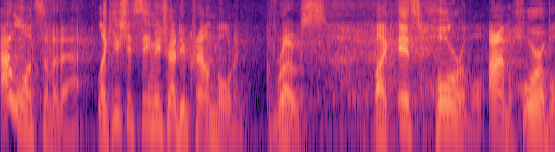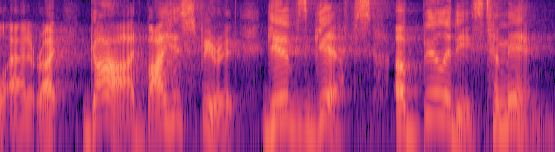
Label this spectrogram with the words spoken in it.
I want some of that. Like, you should see me try to do crown molding. Gross. Like, it's horrible. I'm horrible at it, right? God, by His Spirit, gives gifts, abilities to men.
